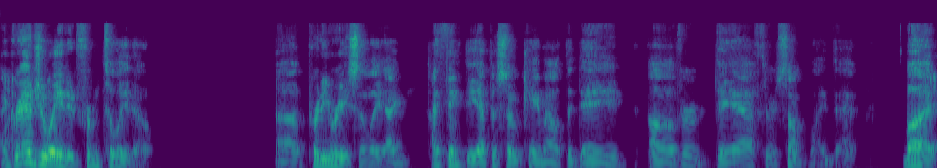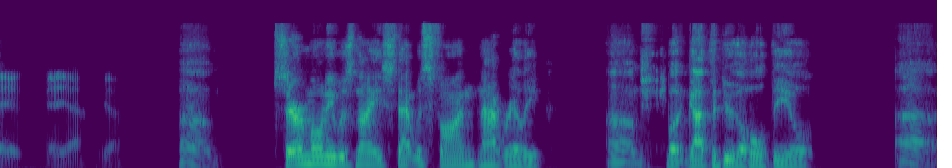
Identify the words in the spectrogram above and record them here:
I graduated from Toledo uh, pretty recently. I I think the episode came out the day of or day after, or something like that. But yeah, yeah, yeah. Um, ceremony was nice. That was fun. Not really, um, but got to do the whole deal. Uh,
